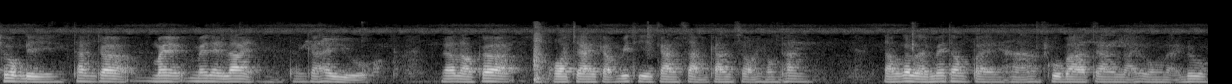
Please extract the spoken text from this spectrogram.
โชคดี ท่านก็ไม่ไม่ได้ไล่ ท่านก็ให้อยู่ แล้วเราก็พอใจกับวิธีการสั่งการสอนของท่าน เราก็เลยไม่ต้องไปหาครูบาอาจารย์หลายองค์หลายรูป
